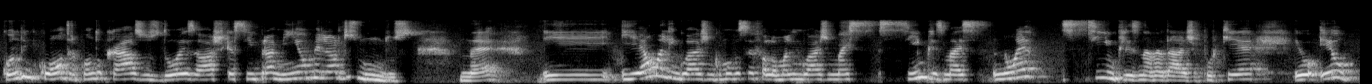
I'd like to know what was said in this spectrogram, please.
Quando encontra, quando casa os dois, eu acho que assim, para mim é o melhor dos mundos, né? E, e é uma linguagem, como você falou, uma linguagem mais simples, mas não é simples, na verdade, porque eu, eu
